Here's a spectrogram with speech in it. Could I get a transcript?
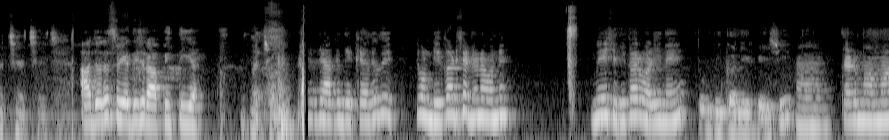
ਅੱਛਾ ਅੱਛਾ ਅੱਛਾ। ਅੱਜ ਉਹਨੇ ਸਵੇਰ ਦੀ ਸ਼ਰਾਬ ਪੀਤੀ ਆ। ਅੱਛਾ। ਜਾ ਕੇ ਦੇਖਿਆ ਸੀ ਉਹਦੀ ਝੁੰਡੀ ਕੱਢ ਛੱਡਣਾ ਉਹਨੇ। ਮੇਸ਼ ਦੀ ਘਰ ਵਾਲੀ ਨੇ। ਤੂੰ ਬੀਕਾਨੇਰ ਗਈ ਸੀ? ਹਾਂ ਸਾਡਾ ਮਾਮਾ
